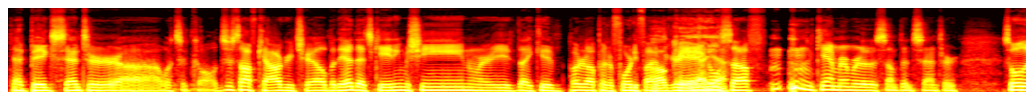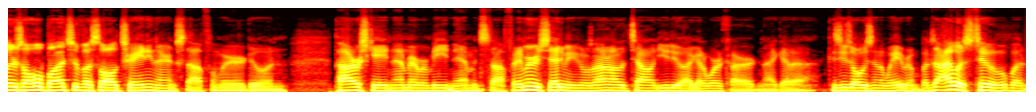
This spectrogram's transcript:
that big center. Uh, what's it called? Just off Calgary Trail. But they had that skating machine where you like you'd put it up at a 45 degree Okay, yeah, angle yeah. and stuff. Can't remember the something center. So there's a whole bunch of us all training there and stuff. And we were doing power skating. I remember meeting him and stuff. And I remember he said to me, he goes, I don't know the talent you do. I got to work hard and I got to, because he was always in the weight room. But I was too. But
